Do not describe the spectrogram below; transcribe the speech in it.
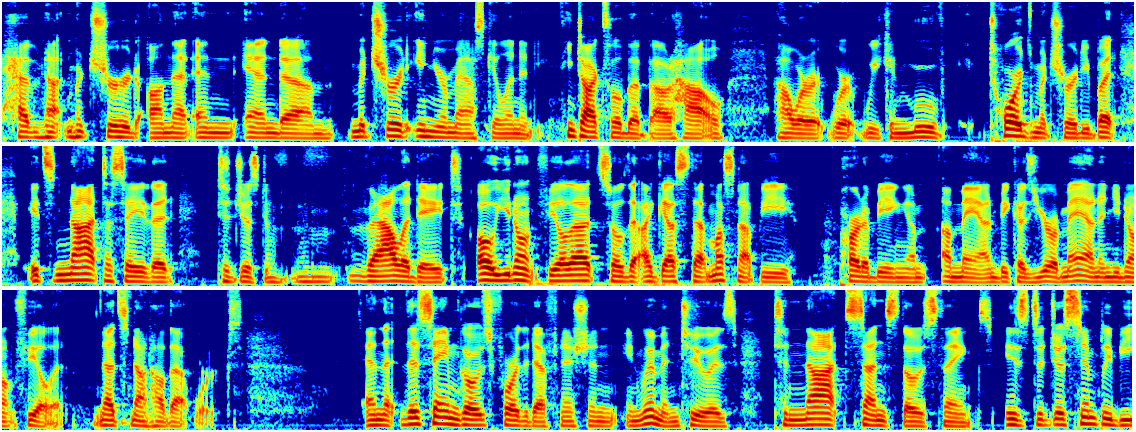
have not matured on that and and um, matured in your masculinity. He talks a little bit about how how we're, we're, we can move towards maturity, but it's not to say that to just v- validate, oh, you don't feel that, so that I guess that must not be part of being a, a man because you're a man and you don't feel it. That's not how that works. And the, same goes for the definition in women too is to not sense those things is to just simply be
